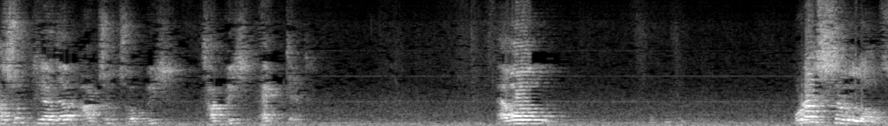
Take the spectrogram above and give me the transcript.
আষট্টি হাজার আটশো ছাব্বিশ ছাব্বিশ হেক্টর। এবং প্রোডাকশন লস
